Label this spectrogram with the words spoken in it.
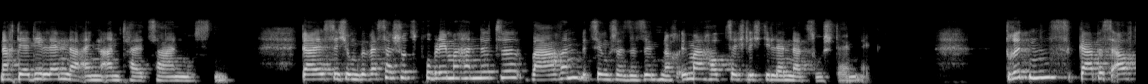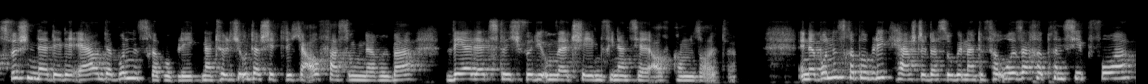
nach der die Länder einen Anteil zahlen mussten. Da es sich um Gewässerschutzprobleme handelte, waren bzw. sind noch immer hauptsächlich die Länder zuständig. Drittens gab es auch zwischen der DDR und der Bundesrepublik natürlich unterschiedliche Auffassungen darüber, wer letztlich für die Umweltschäden finanziell aufkommen sollte. In der Bundesrepublik herrschte das sogenannte Verursacherprinzip vor,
